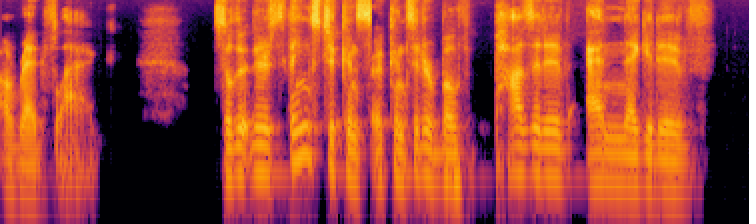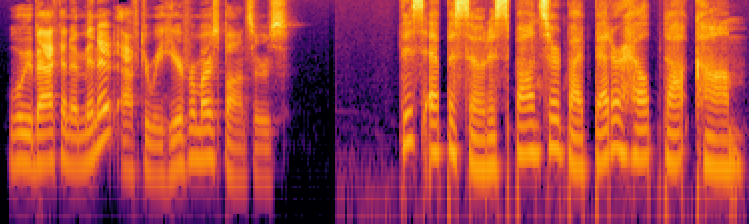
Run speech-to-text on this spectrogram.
a red flag. So there's things to cons- uh, consider both positive and negative. We'll be back in a minute after we hear from our sponsors. This episode is sponsored by BetterHelp.com.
